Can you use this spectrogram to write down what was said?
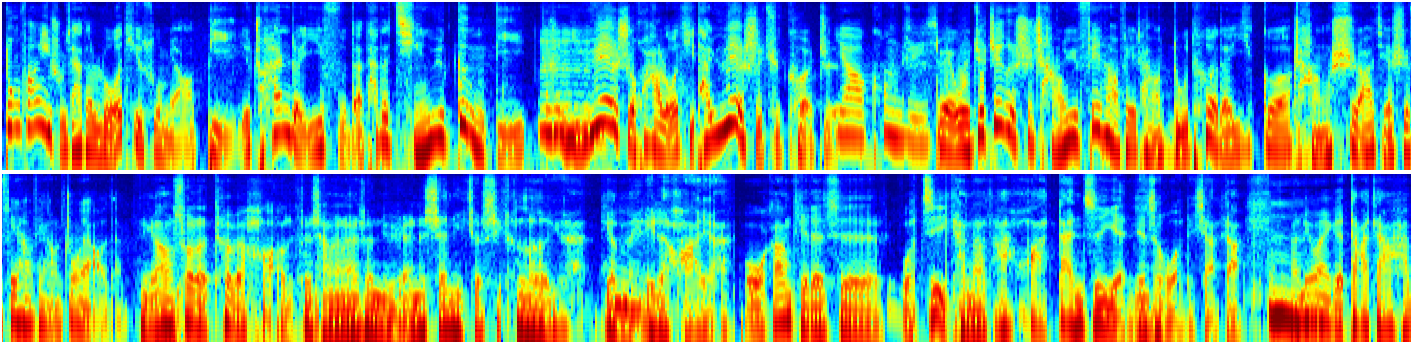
东方艺术家的裸体素描比穿着衣服的他的情欲更低，就是你越是画裸体，他越是去克制。要控制一下。对，我觉得这个是常玉非常非常独特的一个尝试，而且是非常非常重要的。你刚刚说的特别好，对常玉来说，女人的身体就是一个乐园，一个美丽的花园。我刚提的是我自己看到她画单只眼睛是我的想象，那另外一个大家很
